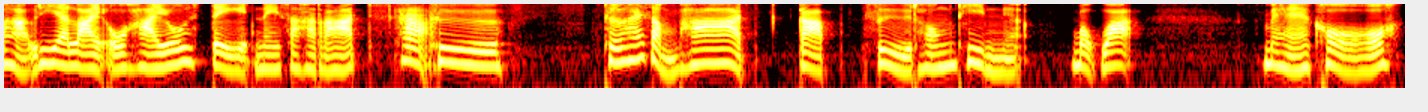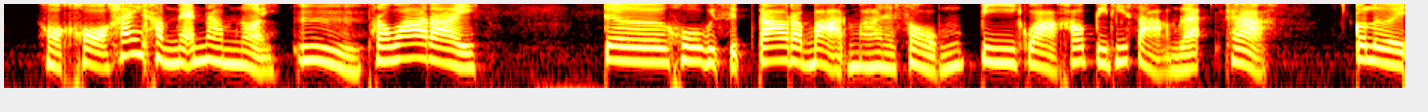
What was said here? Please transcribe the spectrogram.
มหาวิทยาลัยโอไฮโอสเตทในสหรัฐค่ะคือเธอให้สัมภาษณ์กับสื่อท้องถิ่นเนี่ย บอกว่าแหมขอขอขอให้คำแนะนำหน่อย อืมเพราะว่าอะไร เจอโควิด -19 ระบาดมาเนี่ยสองปีกว่าเข้าปีที่สามแล้ว ค่ะ ก็เลย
